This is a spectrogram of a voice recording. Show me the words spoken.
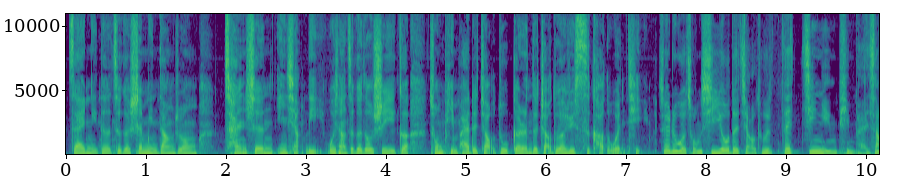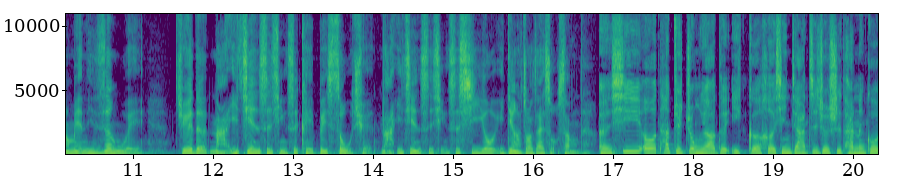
在你的这个生命当中产生影响力？我想这个都是一个从品牌的角度、个人的角度要去思考的问题。所以，如果从 CEO 的角度在经营品牌上面，你认为觉得哪一件事情是可以被授权，哪一件事情是 CEO 一定要抓在手上的？嗯，CEO 他最重要的一个核心价值就是他能够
